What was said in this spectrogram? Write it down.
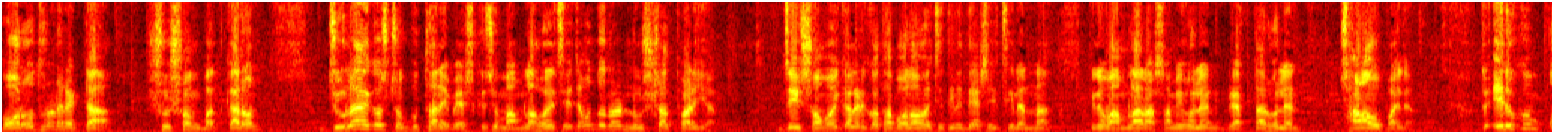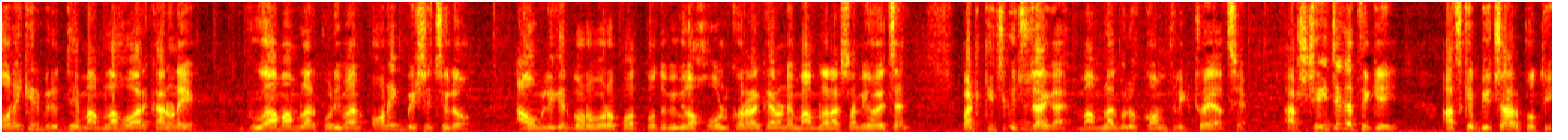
বড় ধরনের একটা সুসংবাদ। কারণ জুলাই আগস্ট অভ্যুত্থানে বেশ কিছু মামলা হয়েছে, যেমন ধরুন নুসরাত ফারিয়ার। যে সময়কালের কথা বলা হয়েছে, তিনি দেশেই ছিলেন না, কিন্তু মামলার আসামি হলেন, গ্রেপ্তার হলেন, ছাড়াও পাইলেন। তো এরকম অনেকের বিরুদ্ধে মামলা হওয়ার কারণে ভুয়া মামলার পরিমাণ অনেক বেশি ছিল। আওয়ামী লীগের বড় বড় পদ পদবিগুলো হোল্ড করার কারণে মামলার আসামি হয়েছেন। বাট কিছু কিছু জায়গায় মামলাগুলো কনফ্লিক্ট হয়ে আছে। আর সেই জায়গা থেকেই আজকে বিচারপতি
